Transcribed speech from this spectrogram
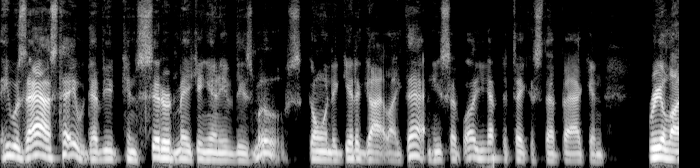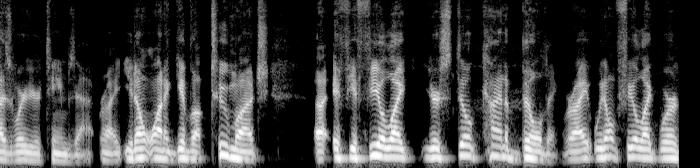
he was asked, Hey, have you considered making any of these moves going to get a guy like that? And he said, Well, you have to take a step back and realize where your team's at, right? You don't want to give up too much uh, if you feel like you're still kind of building, right? We don't feel like we're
